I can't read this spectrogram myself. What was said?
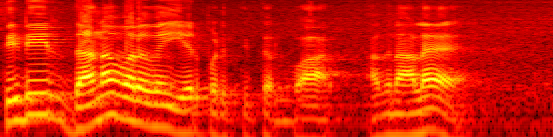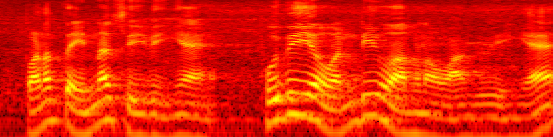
திடீர் தனவரவை ஏற்படுத்தி தருவார். அதனால் பணத்தை என்ன செய்வீங்க? புதிய வண்டி வாகனம் வாங்குவீங்க.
